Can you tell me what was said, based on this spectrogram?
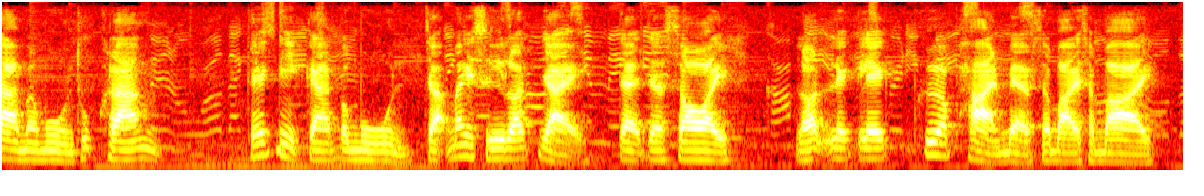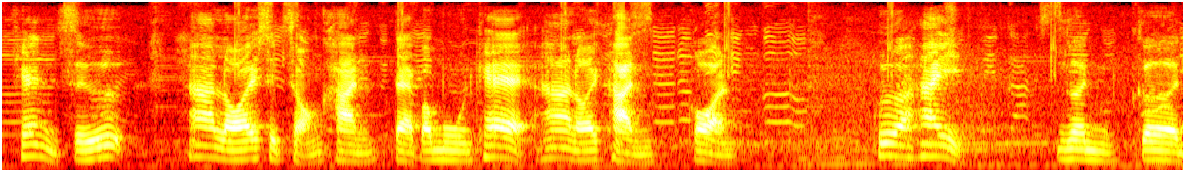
การประมูลทุกครั้ง เทคนิคการประมูลจะไม่ซื้อรถใหญ่ แต่จะซอยรถเล็กๆ เพื่อผ่านแบบสบายๆ เช่นซื้อ 512 คัน แต่ประมูลแค่ 500 คันก่อน เพื่อให้เงินเกิน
